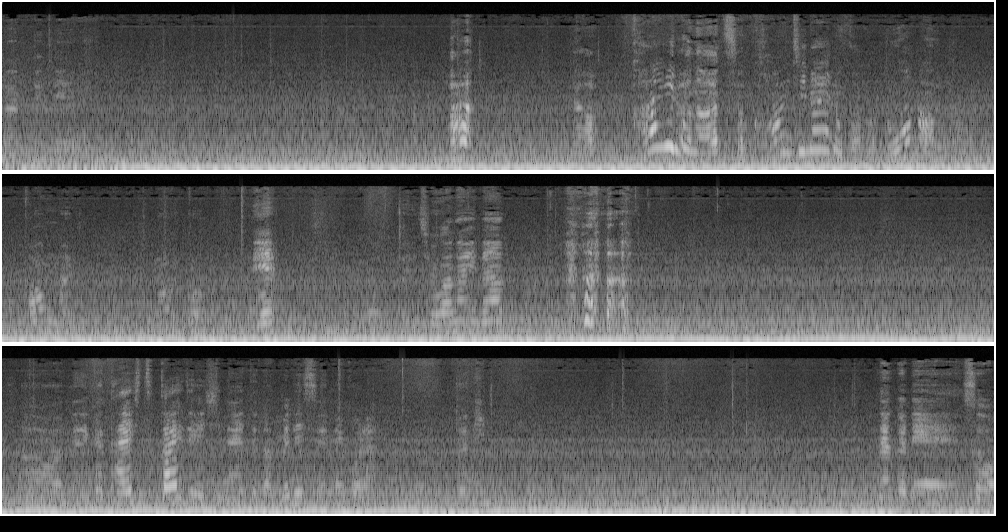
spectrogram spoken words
なんでねあなんかカイロの暑さ感じないのかなどうなんだろうわかんないなんかね本当にしょうがないなそう何か体質改善しないとダメですよねこれ本当になんかねそう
